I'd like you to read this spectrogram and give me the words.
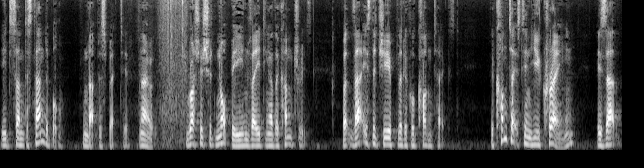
it's understandable from that perspective. Now, Russia should not be invading other countries, but that is the geopolitical context. The context in Ukraine is that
